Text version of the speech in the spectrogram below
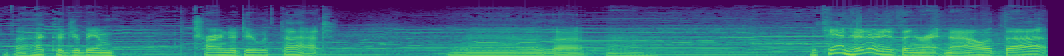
What the heck could you be trying to do with that? Uh, that. Uh, you can't hit anything right now with that.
